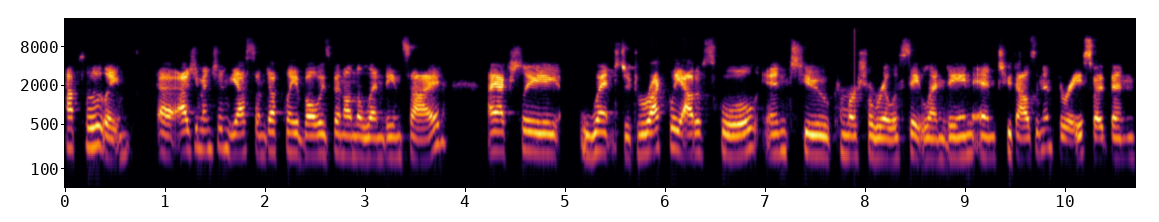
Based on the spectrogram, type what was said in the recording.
Absolutely. Uh, as you mentioned, yes, I'm definitely have always been on the lending side. I actually went directly out of school into commercial real estate lending in 2003. So I've been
